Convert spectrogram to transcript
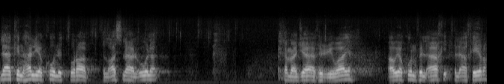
لكن هل يكون التراب في الغسلة الأولى كما جاء في الرواية أو يكون في الآخر في الأخيرة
